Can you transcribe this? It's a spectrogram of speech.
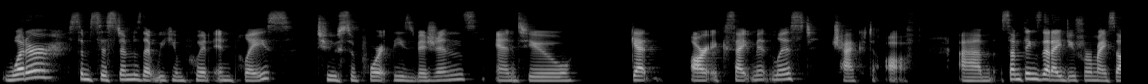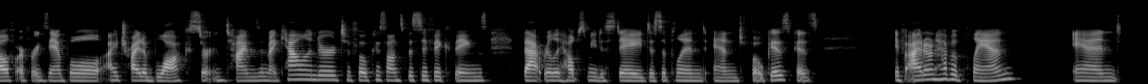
what are some systems that we can put in place to support these visions and to get our excitement list checked off. Um, some things that I do for myself are, for example, I try to block certain times in my calendar to focus on specific things. That really helps me to stay disciplined and focused because if I don't have a plan and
